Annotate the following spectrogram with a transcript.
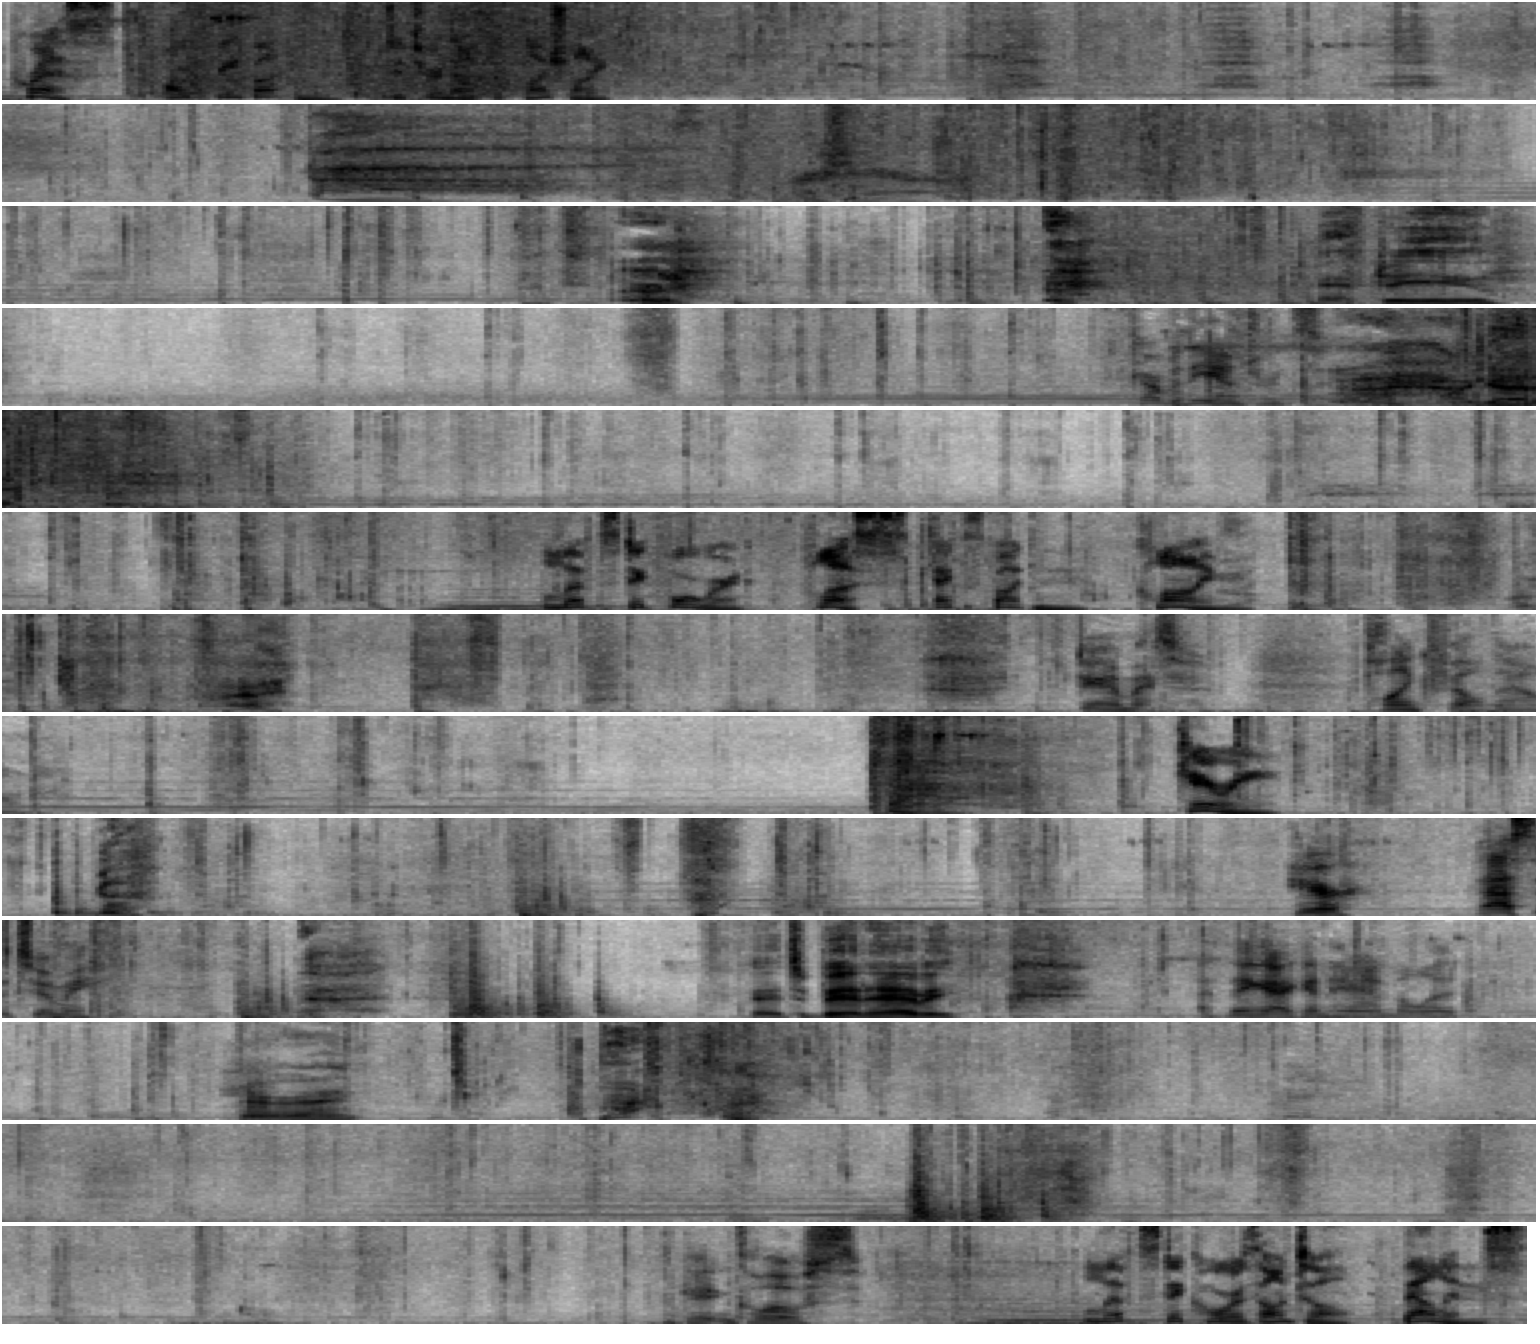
Press R3 button to turn off the flashlight. After you. Cover the entrance. I got it. Left stick forward, plus X button, climb. Damn it. Plank fell down. Carry. Here, pass it to me. It's a bit heavy. I think I can handle it. All right. I'm getting close. Left stick horizontal, balance.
